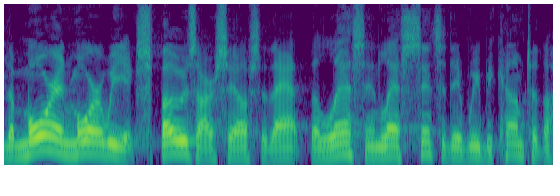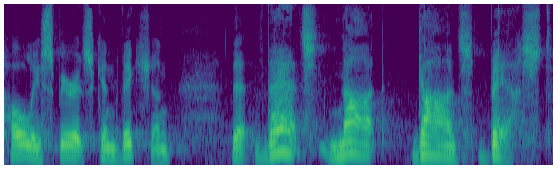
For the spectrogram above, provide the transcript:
The more and more we expose ourselves to that, the less and less sensitive we become to the Holy Spirit's conviction that that's not God's best.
